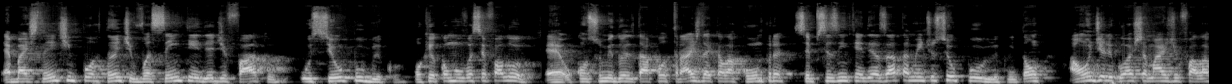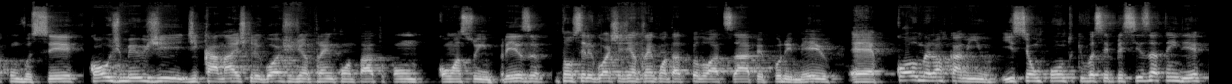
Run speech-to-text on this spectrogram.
é bastante importante você entender de fato o seu público. Porque, como você falou, é, o consumidor está por trás daquela compra, você precisa entender exatamente o seu público. Então, aonde ele gosta mais de falar com você, quais os meios de, de canais que ele gosta de entrar em contato com, com a sua empresa. Então, se ele gosta de entrar em contato pelo WhatsApp, por e-mail, é, qual o melhor caminho? Isso é um ponto que você precisa atender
